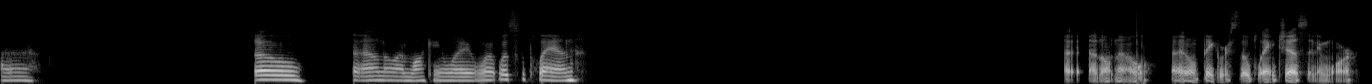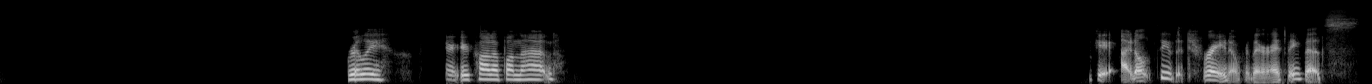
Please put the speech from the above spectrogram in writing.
Uh. So I don't know. I'm walking away. What what's the plan? I, I don't know. I don't think we're still playing chess anymore. Really? You're, you're caught up on that? Okay, I don't see the train over there. I think that's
